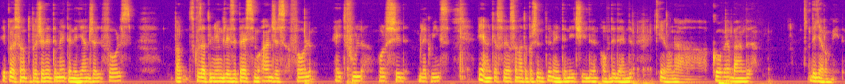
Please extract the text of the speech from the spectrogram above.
e poi ha suonato precedentemente negli Angel Falls scusate il mio inglese pessimo, Angels Fall, Hateful, Wolfshed, Black Wings e anche ha suonato precedentemente nei Children of the Damned che era una cover band degli Iron Maiden.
